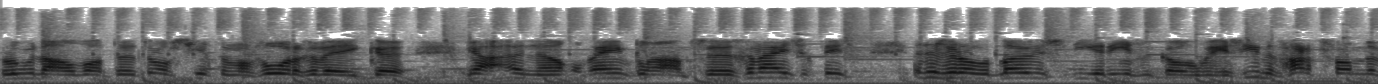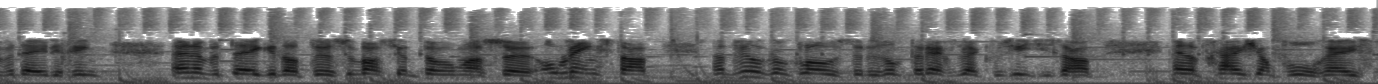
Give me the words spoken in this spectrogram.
Bloemendaal, wat uh, ten opzichte van vorige week uh, ja, een, uh, op één plaats gewijzigd is. Het is Robert Leunissen die erin gekomen is, in het hart van de verdediging. En dat betekent dat Sebastian Thomas op links staat, dat Wilco Klooster dus op de rechtsbackpositie staat. En dat Gijs-Jan Poelgeest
